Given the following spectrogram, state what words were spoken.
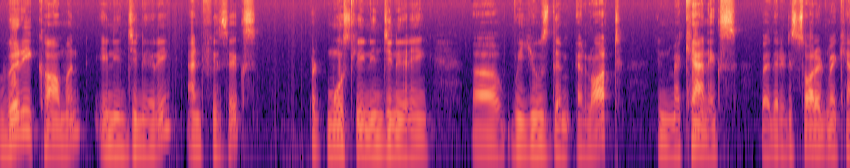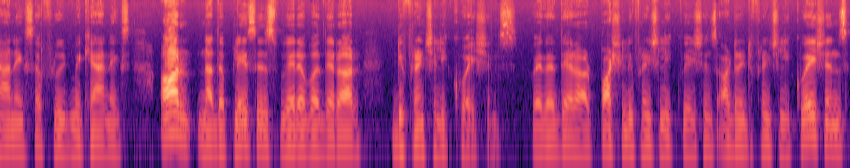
very common in engineering and physics, but mostly in engineering uh, we use them a lot in mechanics whether it is solid mechanics or fluid mechanics or in other places wherever there are differential equations, whether there are partial differential equations, ordinary differential equations,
